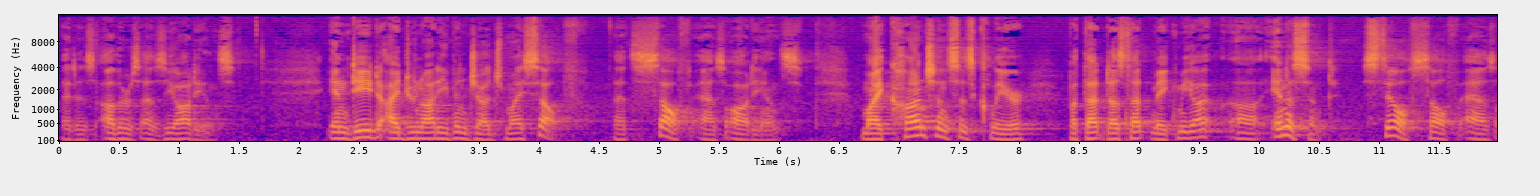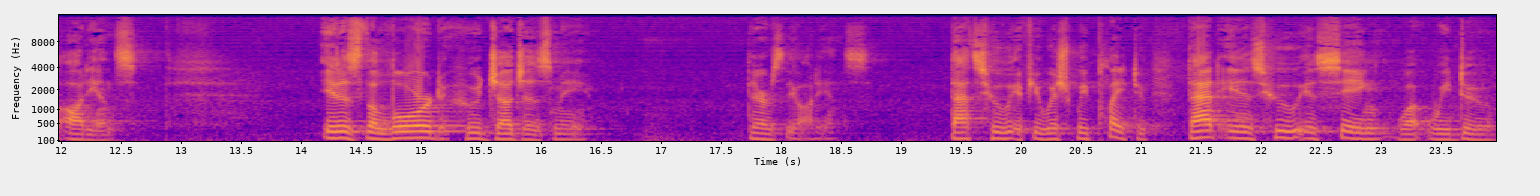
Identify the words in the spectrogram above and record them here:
that is, others as the audience. Indeed, I do not even judge myself. That's self as audience. My conscience is clear, but that does not make me uh, uh, innocent. Still, self as audience. It is the Lord who judges me. There's the audience. That's who, if you wish, we play to. That is who is seeing what we do.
